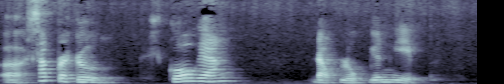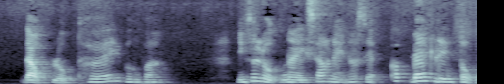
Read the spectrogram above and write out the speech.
uh, sắp ra trường cố gắng đọc luật doanh nghiệp đọc luật thuế vân vân. Những cái luật này sau này nó sẽ update liên tục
